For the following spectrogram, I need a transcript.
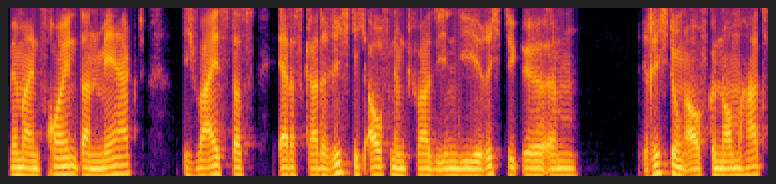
wenn mein Freund dann merkt, ich weiß, dass er das gerade richtig aufnimmt, quasi in die richtige ähm, Richtung aufgenommen hat,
